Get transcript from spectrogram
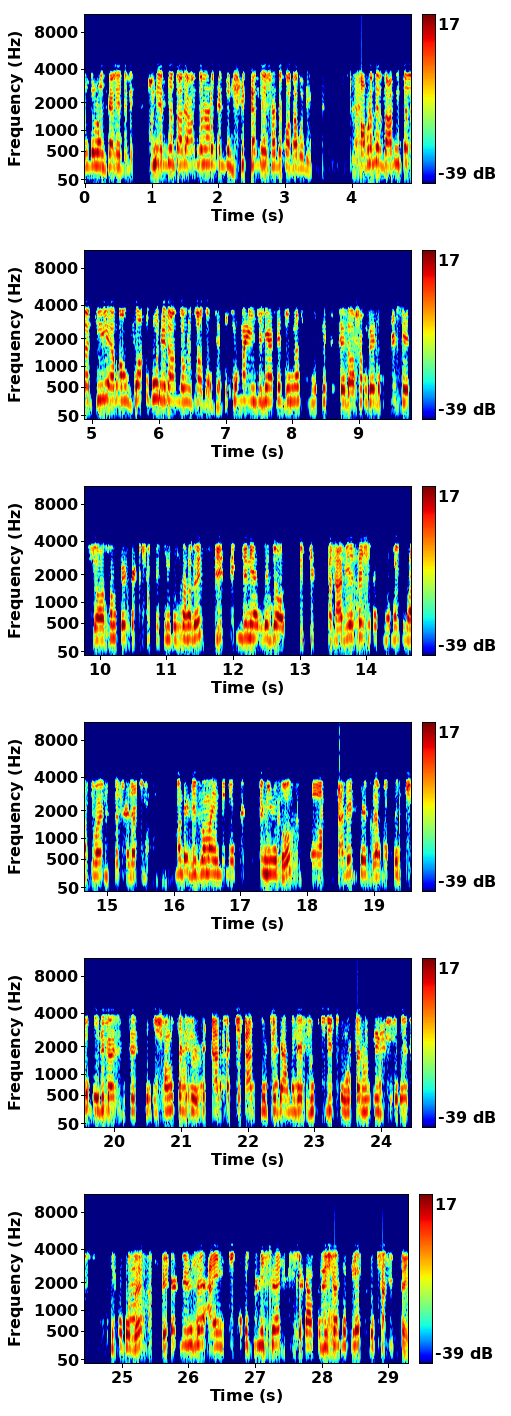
আন্দোলন চালিয়ে দেবে। আমি একজন তাদের আন্দোলনের একজন শিক্ষার্থীদের সাথে কথা বলি। আপনাদের দাবি তারা কি এবং কতক্ষণ এটা আন্দোলন চালাতে হচ্ছে ডিপ্লোমা ইঞ্জিনিয়ারদের জন্য যে দশম গ্রেড আছে সেই দশম গ্রেড থেকে সংরক্ষণ করতে হবে। ইঞ্জিনিয়ারদের যে দাবি আছে সেটা বাস্তবায়ন করতে চাই যাচ্ছে। আমাদের ডিপ্লোমা ইঞ্জিনিয়ারদের আহ, তাদের যে আহ, প্রতিষ্ঠান অধিকার সংস্থাটি রয়েছে তারা যে কাজ করছে যে আমাদের হত্যার হুমকি করবে। বিরুদ্ধে আইন ব্যবস্থা নিচ্ছে, সেটা আমরা দৃষ্টান্তমূলক চাই।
